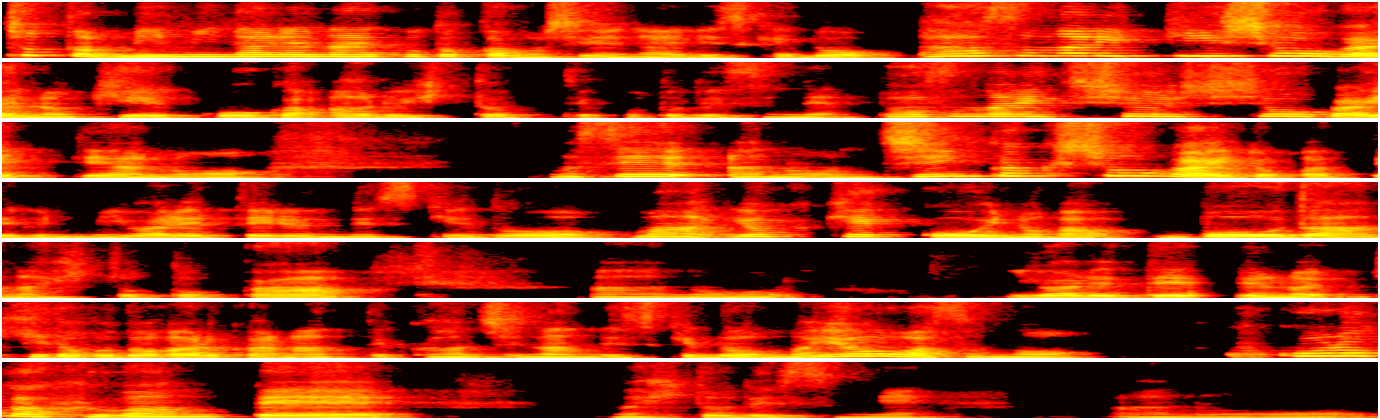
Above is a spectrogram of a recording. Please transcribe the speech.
ちょっと耳慣れないことかもしれないですけど、パーソナリティ障害の傾向がある人ってことですね。パーソナリティ障害ってあの、あの人格障害とかっていうふうにも言われてるんですけど、まあ、よく結構多いのがボーダーな人とかあの言われてるの聞いたことがあるかなって感じなんですけど、まあ、要はその心が不安定な人ですね。あの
